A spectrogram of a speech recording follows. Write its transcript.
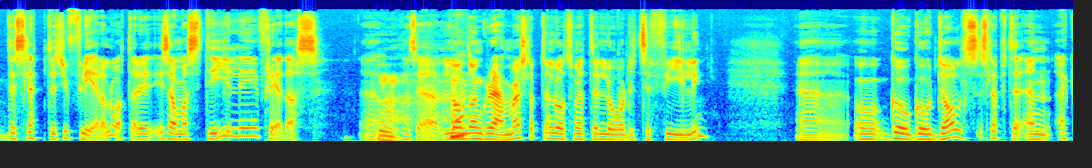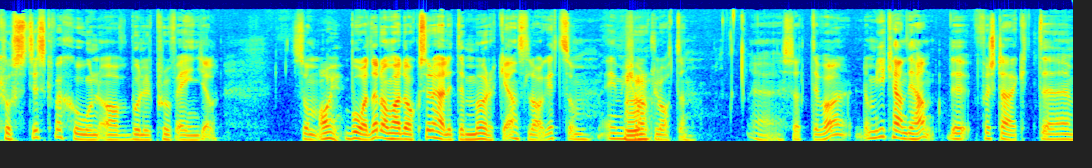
det släpptes ju flera låtar i, i samma stil i fredags. Uh, Mm. man säga. London Grammar släppte en låt som heter Lord It's a Feeling. Eh, och Go Go Dolls släppte en akustisk version av Bulletproof Angel. Som Oj. båda de hade också det här lite mörka anslaget som Amy Mm. Shark-låten. Eh, så att det var, de gick hand i hand. Det förstärkte eh,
